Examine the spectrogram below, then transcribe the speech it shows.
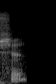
shit.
